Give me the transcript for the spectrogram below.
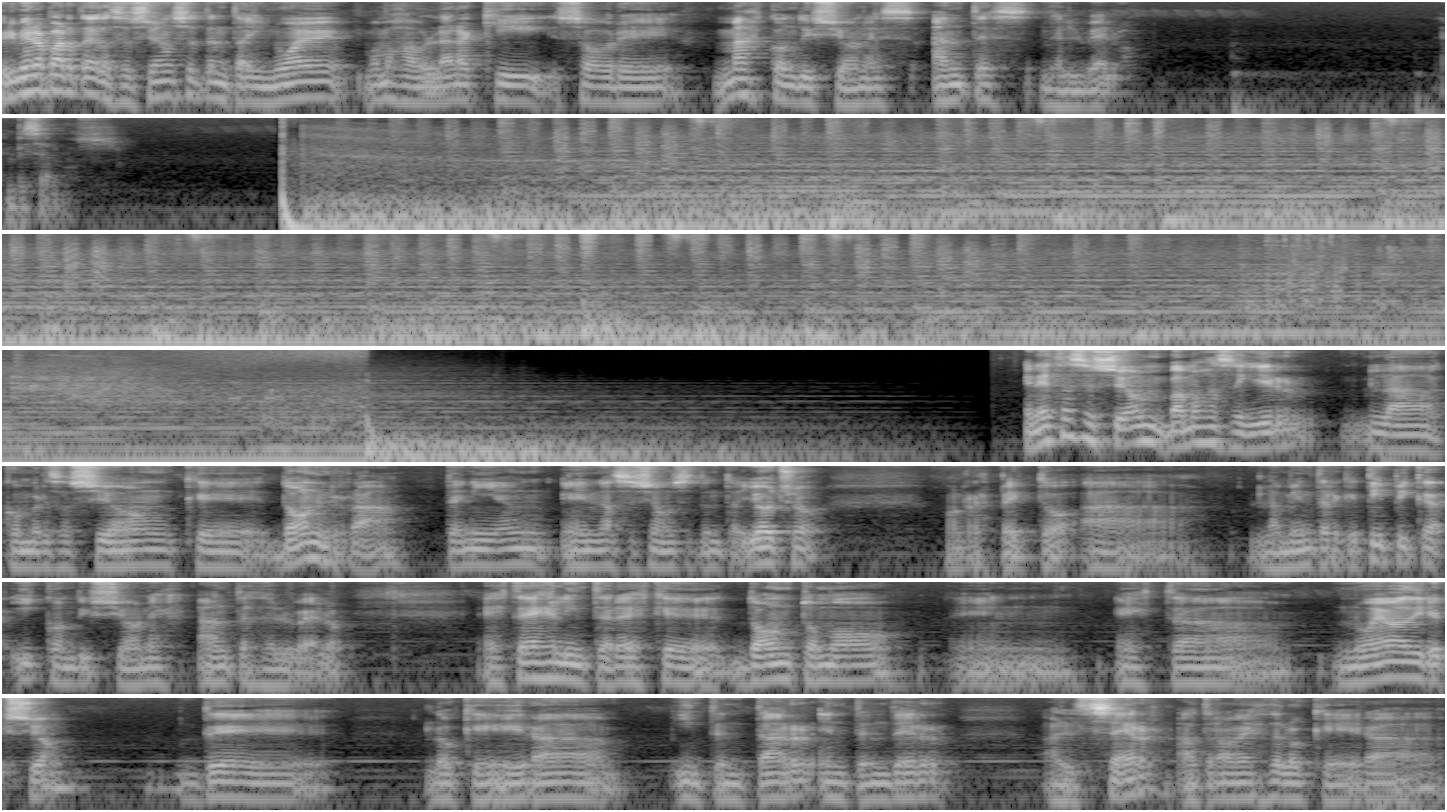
Primera parte de la sesión 79, vamos a hablar aquí sobre más condiciones antes del velo. Empecemos. En esta sesión vamos a seguir la conversación que Don y Ra tenían en la sesión 78 con respecto a la mente arquetípica y condiciones antes del velo. Este es el interés que Don tomó en esta nueva dirección de lo que era intentar entender al ser a través de lo que era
